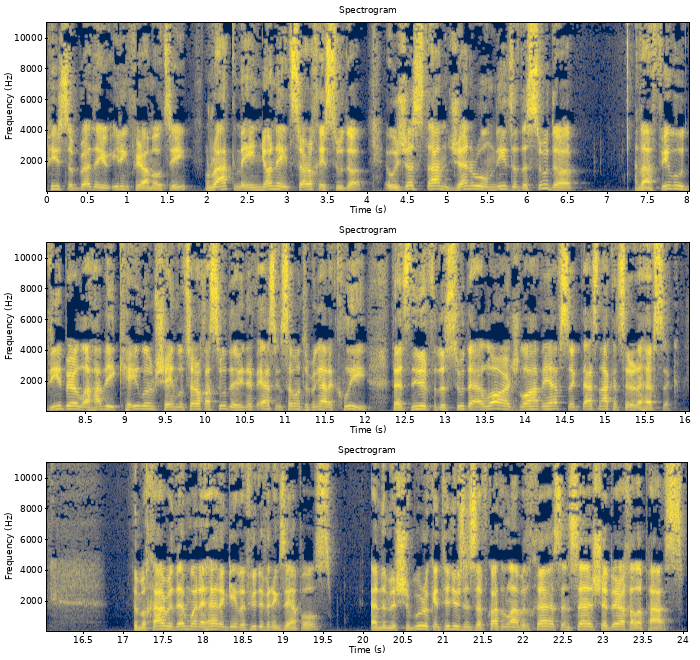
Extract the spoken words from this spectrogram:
piece of bread that you're eating for your amotzi, rak me'inyone tzarche suda, it was just some general needs of the suda, Even if asking someone to bring out a kli that's needed for the suda at large, lo hefsek, that's not considered a hefsek. The Mechaber then went ahead and gave a few different examples. And the Mishabura continues in Sefkat and Lamed and says, Sheberach.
